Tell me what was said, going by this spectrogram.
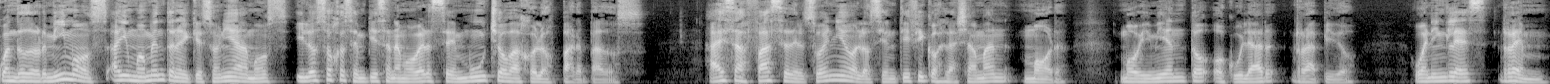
Cuando dormimos hay un momento en el que soñamos y los ojos empiezan a moverse mucho bajo los párpados. A esa fase del sueño los científicos la llaman MOR, movimiento ocular rápido, o en inglés REM,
